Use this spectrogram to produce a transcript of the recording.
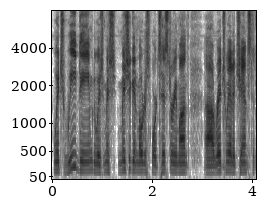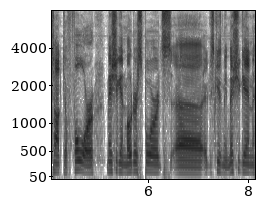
which we deemed was Mich- Michigan Motorsports History Month. Uh, Rich, we had a chance to talk to four Michigan Motorsports, uh, excuse me, Michigan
